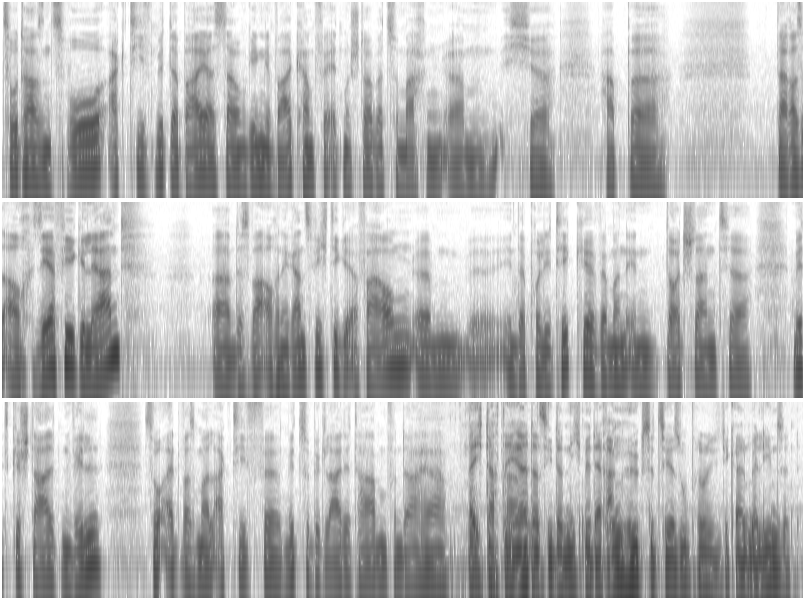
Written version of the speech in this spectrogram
2002 aktiv mit dabei, als es darum ging, den Wahlkampf für Edmund Stoiber zu machen. Ähm, ich äh, habe äh, daraus auch sehr viel gelernt das war auch eine ganz wichtige Erfahrung ähm, äh, in der Politik, äh, wenn man in Deutschland mitgestalten will, so etwas mal aktiv mit zu begleitet haben. Von daher. Ich dachte eher, ähm, dass Sie dann nicht mehr der ranghöchste CSU-Politiker in Berlin sind.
